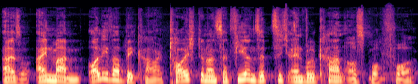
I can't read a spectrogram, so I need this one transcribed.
Also, ein Mann, Oliver Bickar, täuschte 1974 einen Vulkanausbruch vor.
